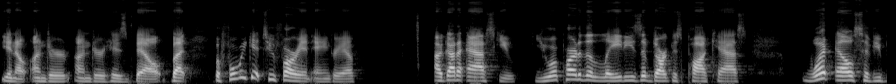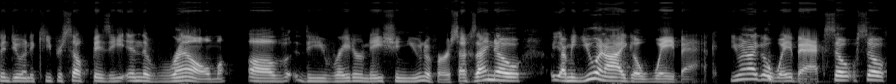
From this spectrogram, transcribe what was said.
you know, under under his belt. But before we get too far in, Angria, I got to ask you. You are part of the Ladies of Darkness podcast. What else have you been doing to keep yourself busy in the realm of the Raider Nation universe? Because I know, I mean, you and I go way back. You and I go way back. So, so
